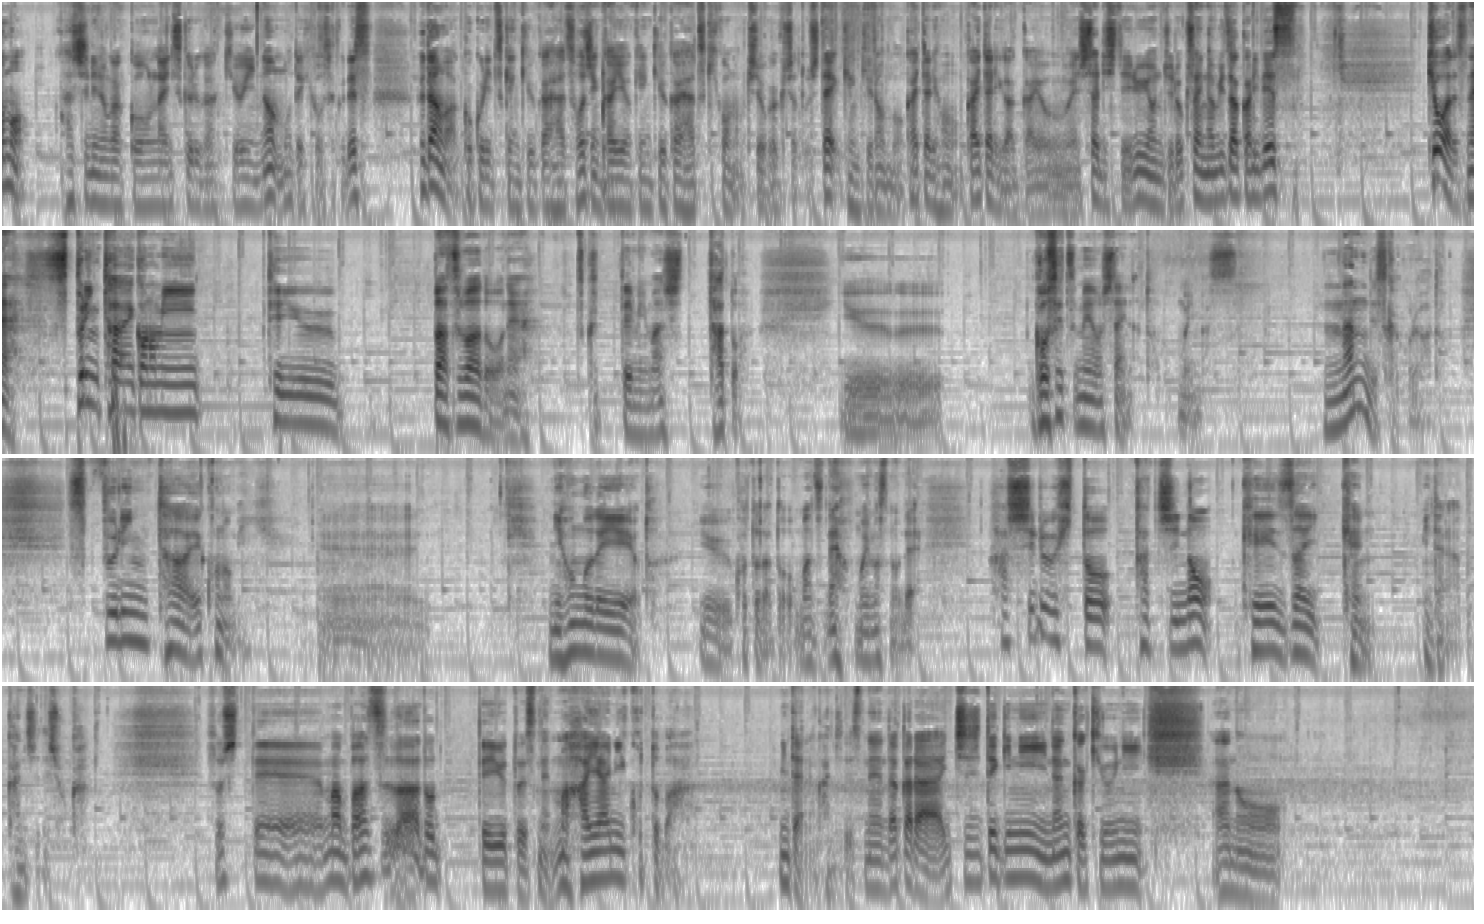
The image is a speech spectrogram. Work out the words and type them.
どうも走りの学校オンラインスクール学級委員の茂木耕作です。普段は国立研究開発法人海洋研究開発機構の気象学者として研究論文を書いたり本を書いたり学会を運営したりしている46歳のび盛りです。今日はですねスプリンターエコノミーっていうバズワードをね作ってみましたというご説明をしたいなと思います。何ですかこれはと。スプリンターエコノミー、えー、日本語で言えよということだとまずね思いますので走る人たちの経済圏みたいな感じでしょうか。そしてまあバズワードっていうとですねまあ流行り言葉みたいな感じですね。だから一時的になんか急にあの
